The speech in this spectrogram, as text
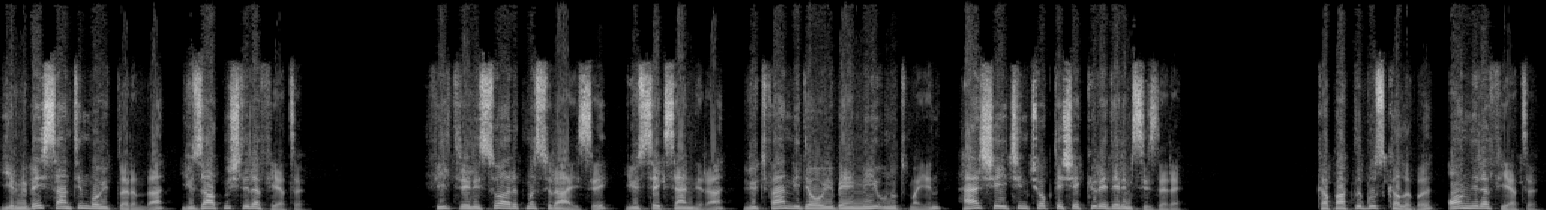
25 santim boyutlarında 160 lira fiyatı. Filtreli su arıtma sürahisi 180 lira. Lütfen videoyu beğenmeyi unutmayın. Her şey için çok teşekkür ederim sizlere. Kapaklı buz kalıbı 10 lira fiyatı.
